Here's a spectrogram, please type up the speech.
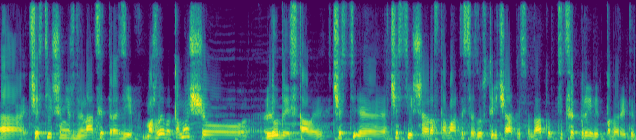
е, частіше ніж 12 разів. Можливо, тому що люди стали часті, е, частіше розставатися, зустрічатися. Да? Тобто це привід подарити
